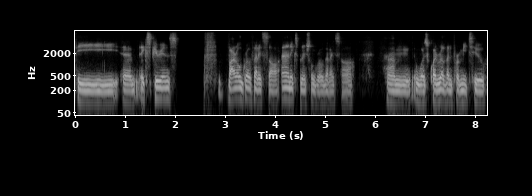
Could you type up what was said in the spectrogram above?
the um, experience viral growth that I saw and exponential growth that I saw um, was quite relevant for me to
